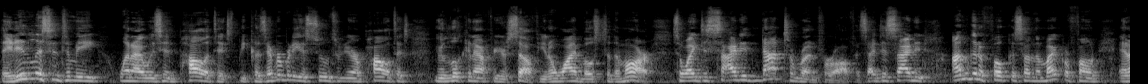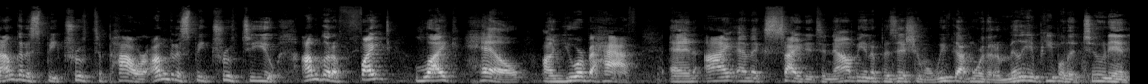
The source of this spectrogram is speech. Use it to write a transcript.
they didn't listen to me when I was in politics because everybody assumes when you're in politics, you're looking out for yourself. You know why? Most of them are. So I decided not to run for office. I decided I'm going to focus on the microphone and I'm going to speak truth to power. I'm going to speak truth to you. I'm going to fight like hell on your behalf and I am excited to now be in a position where we've got more than a million people that tune in,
